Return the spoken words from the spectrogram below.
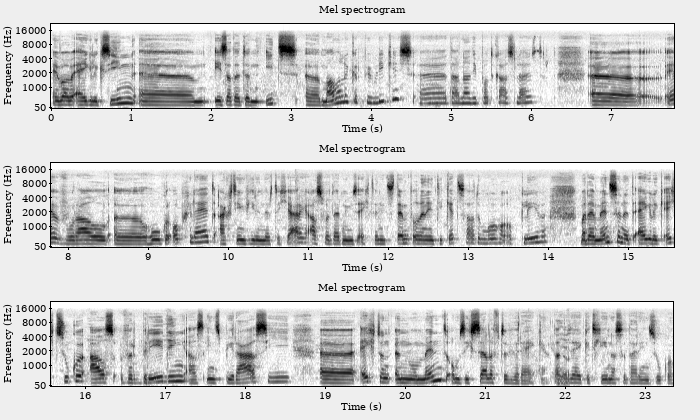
En wat we eigenlijk zien, is dat het een iets mannelijker publiek is dat naar die podcast luistert. vooral hoger opgeleid 18, 34-jarigen, als we daar nu eens echt een stempel en etiket zouden mogen opkleven. Maar dat mensen het eigenlijk echt zoeken als verbreding, als inspiratie, echt een, een, moment om zichzelf te verrijken. Dat is eigenlijk hetgeen dat ze daarin zoeken.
